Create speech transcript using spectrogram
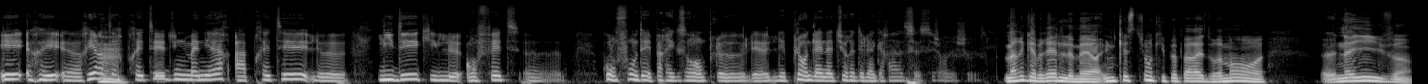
et réinterprétés hmm. d'une manière à prêter l'idée qu'il, en fait, confondait, par exemple, les, plans de la nature et de la grâce, ce genre de choses. Marie-Gabrielle Lemaire, une question qui peut paraître vraiment euh, naïve.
